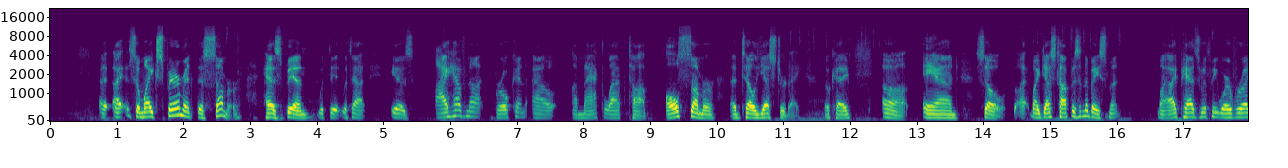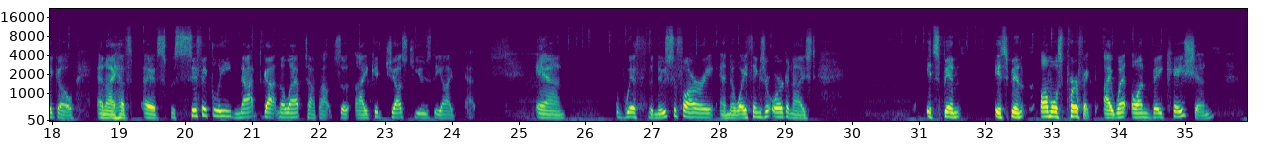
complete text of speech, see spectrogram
I, I, so my experiment this summer has been with the with that is I have not broken out a Mac laptop all summer until yesterday. Okay. Uh, and so uh, my desktop is in the basement. my iPad's with me wherever I go, and I have I have specifically not gotten the laptop out so I could just use the iPad. And with the new Safari and the way things are organized, it's been it's been almost perfect. I went on vacation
